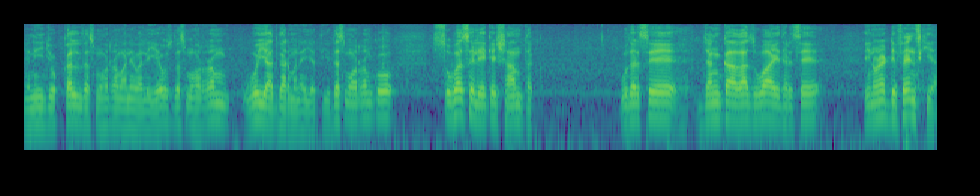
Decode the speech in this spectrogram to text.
यानी जो कल दस मुहर्रम आने वाली है, उस दस मुहर्रम वो यादगार मनाई जाती है। दस मुहर्रम को सुबह से लेकर शाम तक उधर से जंग का आगाज़ हुआ, इधर से इन्होंने डिफेंस किया।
